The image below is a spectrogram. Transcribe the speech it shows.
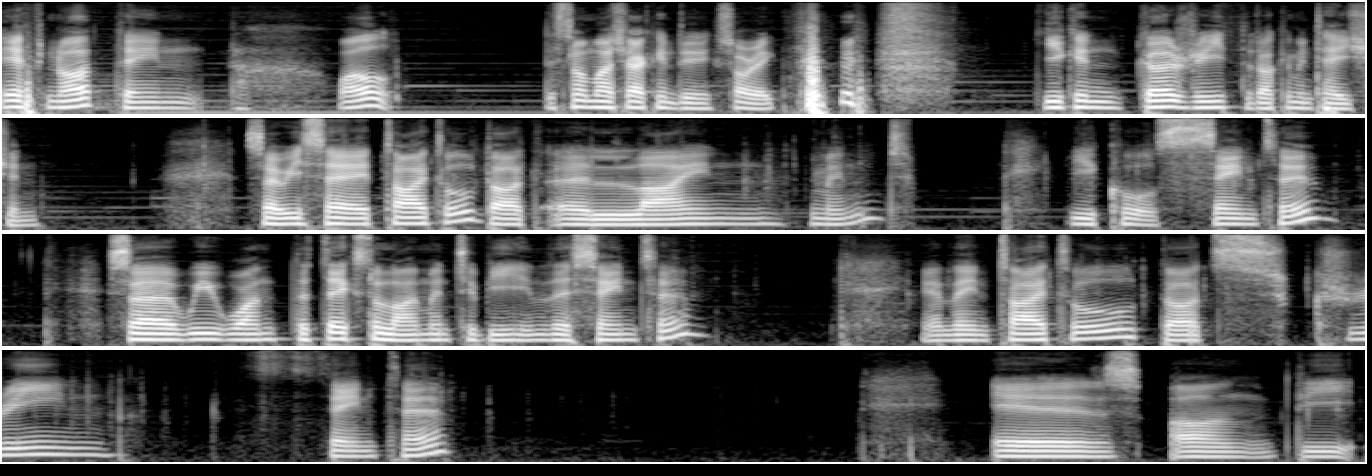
If not, then well, there's not much I can do. Sorry. you can go read the documentation. So we say title dot alignment equals center so we want the text alignment to be in the center. And then title dot screen center is on the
